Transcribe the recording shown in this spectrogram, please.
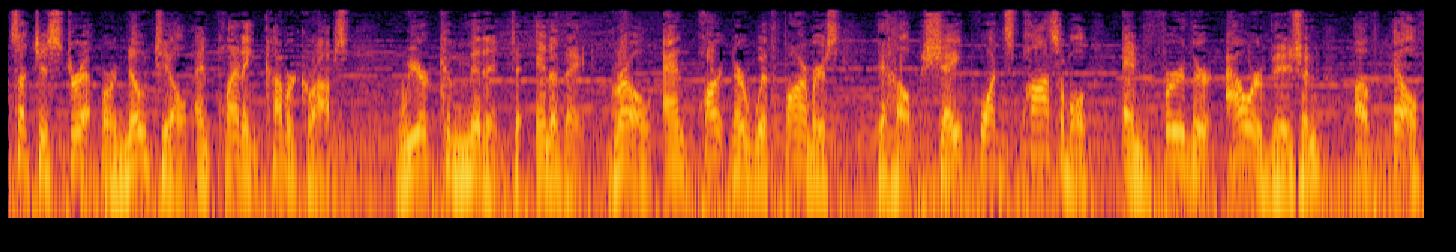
such as strip or no-till and planting cover crops, we're committed to innovate, grow, and partner with farmers to help shape what's possible and further our vision of health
